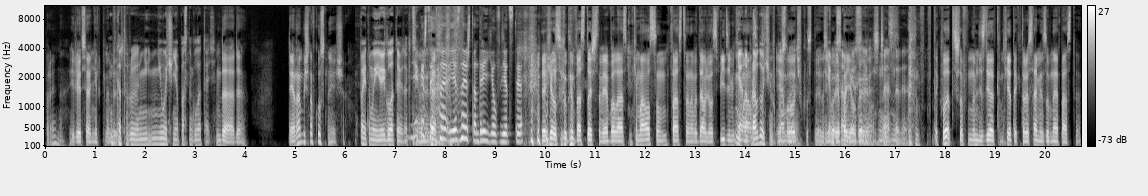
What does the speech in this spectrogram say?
правильно? Или все не рекомендуют? Которую не, не очень опасно глотать. Да, да. И она обычно вкусная еще. Поэтому ее и глотают Мне активно. кажется, я знаю, я знаю, что Андрей ел в детстве. Я ел зубную пасту точно. Я была с Микки Маусом, пасту, она выдавливалась в виде Микки Не, она правда очень вкусная. она была очень вкусная. Я Я сам поел бы сейчас. Да, да, да. Так вот, чтобы нам не сделать конфеты, которые сами зубная паста.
